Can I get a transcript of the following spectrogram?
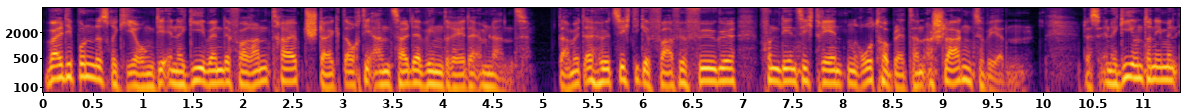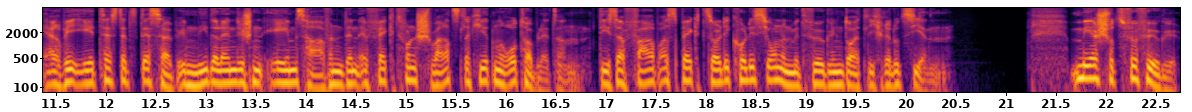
Weil die Bundesregierung die Energiewende vorantreibt, steigt auch die Anzahl der Windräder im Land. Damit erhöht sich die Gefahr für Vögel, von den sich drehenden Rotorblättern erschlagen zu werden. Das Energieunternehmen RWE testet deshalb im niederländischen Eemshaven den Effekt von schwarz lackierten Rotorblättern. Dieser Farbaspekt soll die Kollisionen mit Vögeln deutlich reduzieren. Mehr Schutz für Vögel.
